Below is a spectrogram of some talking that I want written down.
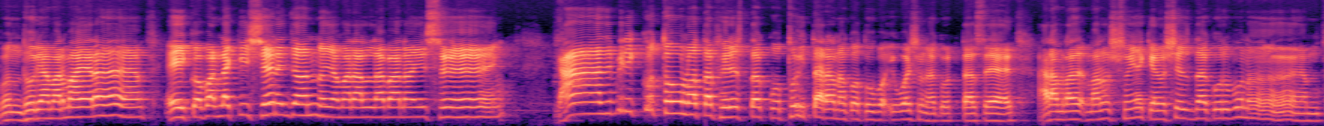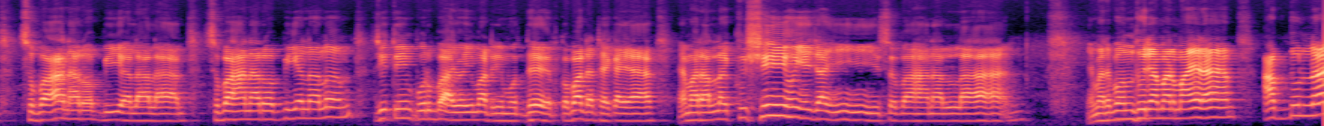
বন্ধুরে, আমার মায়েরা, এই কপালটা কিসের জন্য আমার আল্লাহ বানাইছে? গাছ বৃক্ষ কত লতা ফেরেস্তা কতই তারা না কত উপাসনা করতেছে। আর আমরা মানুষ শুয়ে কেন সেজদা করব না? সুবাহান রব্বি আলাম সুবাহান রব্বি আলাম যে তুমি পূর্বা ওই মাটির মধ্যে কবাটা ঠেকায়া, আমার আল্লাহ খুশি হয়ে যাই সুবাহান আল্লাহ আমার বন্ধুরা, আমার মায়েরা আবদুল্লাহ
